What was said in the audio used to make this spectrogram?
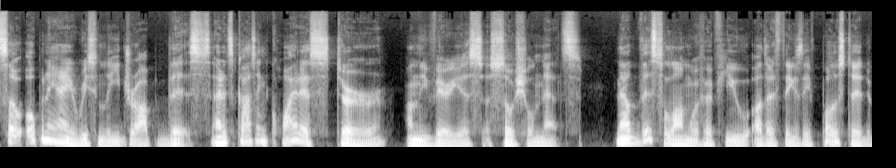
So, OpenAI recently dropped this, and it's causing quite a stir on the various social nets. Now, this, along with a few other things they've posted,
